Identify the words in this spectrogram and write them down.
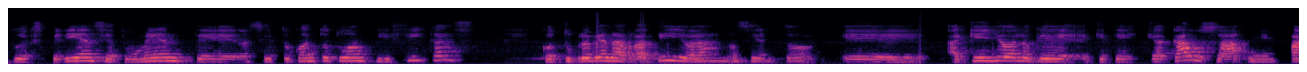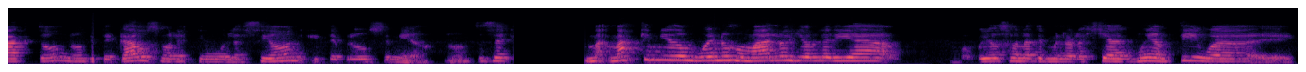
tu experiencia, tu mente, ¿no es cierto? Cuánto tú amplificas con tu propia narrativa, ¿no es cierto? Eh, aquello a lo que, que te que causa un impacto, ¿no? Que te causa una estimulación y te produce miedo, ¿no? Entonces, más que miedos buenos o malos, yo hablaría voy a usar una terminología muy antigua, eh,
